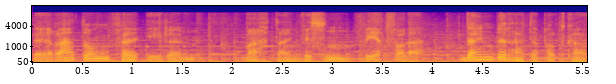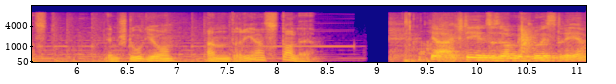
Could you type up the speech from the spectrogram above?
Beratung veredeln. Macht dein Wissen wertvoller. Dein Berater-Podcast. Im Studio Andreas Dolle. Ja, ich stehe hier zusammen mit Luis Dreher.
